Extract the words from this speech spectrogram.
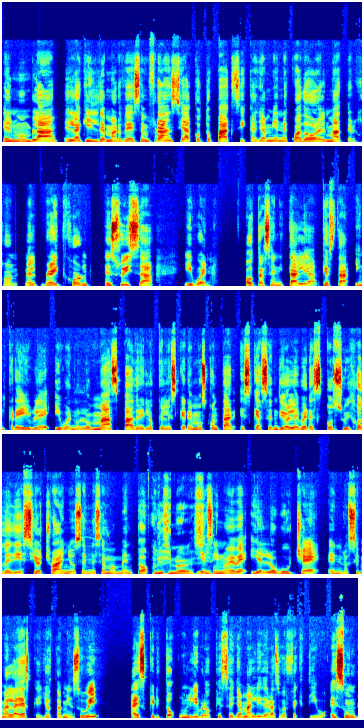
el Mont Blanc, el Aguil de Mardés en Francia, Cotopaxi, Cayambi en Ecuador, el Matterhorn, el Breithorn en Suiza y bueno, otras en Italia, que está increíble. Y bueno, lo más padre y lo que les queremos contar es que ascendió el Everest con su hijo de 18 años en ese momento. 19, sí. 19 y el Lobuche en los Himalayas, que yo también subí. Ha escrito un libro que se llama Liderazgo Efectivo. Es un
